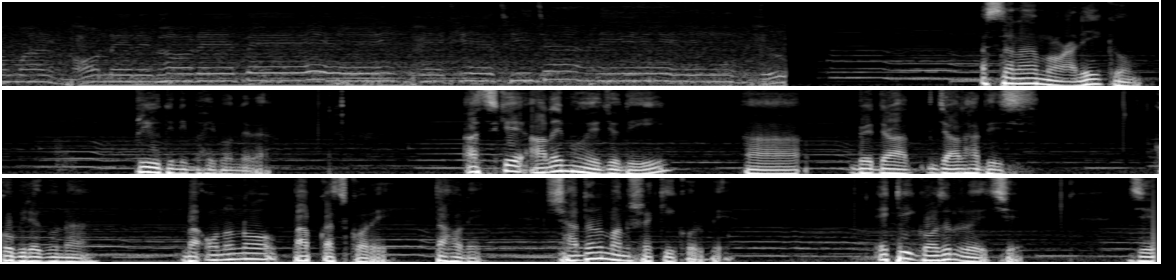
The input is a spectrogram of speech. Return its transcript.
আমার মনের ঘরেতে রেখেছি যারে। আসসালামু আলাইকুম, প্রিয় দিনী ভাই বোনেরা আজকে আলেম হয়ে যদি বেদাত, জাল হাদিস, কবিরা গুনা বা অন্যান্য পাপ কাজ করে, তাহলে সাধারণ মানুষরা কি করবে? এটি গজল রয়েছে যে,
